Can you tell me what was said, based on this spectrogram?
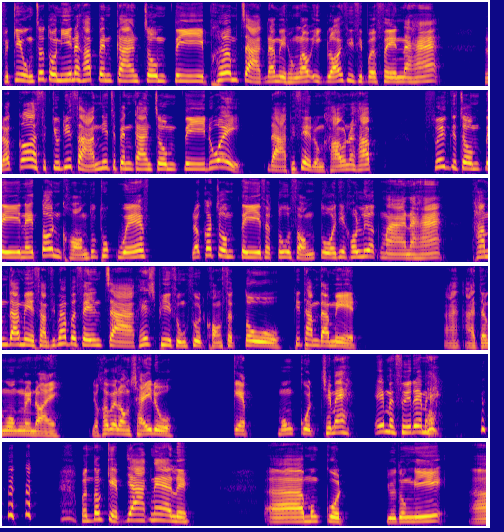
สกิลของเจ้าตัวนี้นะครับ เป็นการโจมตีเพิ่มจากดาเมจของเราอีก 140%นะฮะ แล้วก็สกิลที่3เนี่ยจะเป็นการโจมตีด้วยดาบพิเศษของเขานะครับ ซึ่งจะโจมตีในต้นของทุกๆเวฟ แล้วก็โจมตีศัตรู 2 ตัวที่เขาเลือกมานะฮะทำดาเมจ 35%จาก HP สูงสุดของศัตรูที่ทำดาเมจอะอาจจะงงหน่อยๆ เดี๋ยวค่อยไปลองใช้ดู เก็บมงกุฎใช่ไหม เอ๊ะมันซื้อได้ไหม มันต้องเก็บยากแน่เลยอ่ามงกุฎอยู่ตรงนี้ อ่า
